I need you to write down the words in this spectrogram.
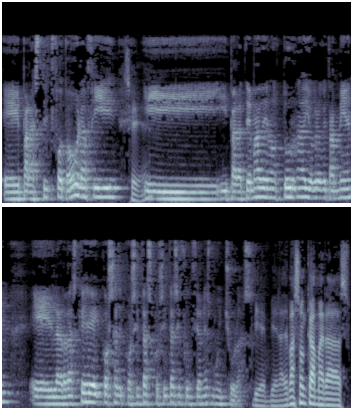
eh, para street photography y, y, para tema de nocturna yo creo que también eh, la verdad es que cosas, cositas, cositas y funciones muy chulas. Bien, bien. Además son cámaras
